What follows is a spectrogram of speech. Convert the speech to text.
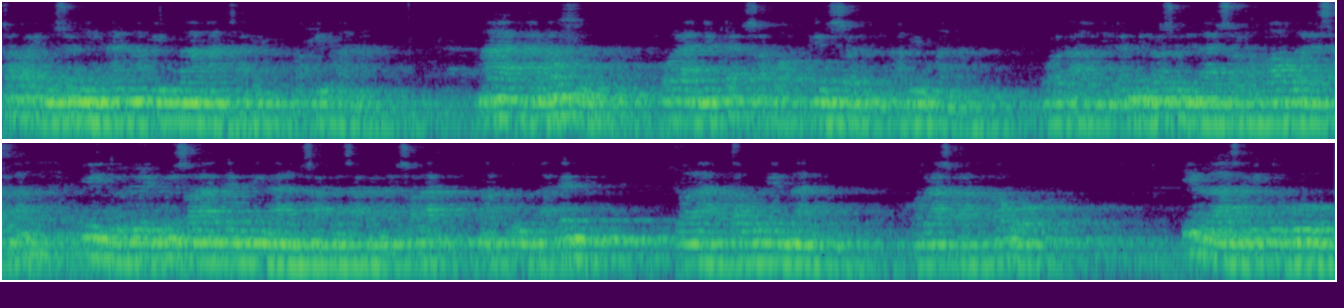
Kalau ibu suniran Nabi Muhammad Nabi Muhammad Maka nafsu Orang nyedak Sopo insun Muhammad. Wala aminkan min Rasulullah Sallallahu Alaihi Wasallam Itu dari kuli sholat dan meninggalan Sahabat-sahabat dari sholat Makul dan Sholat tawurin dan Orang sholat tawu Illa sabit tubuh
